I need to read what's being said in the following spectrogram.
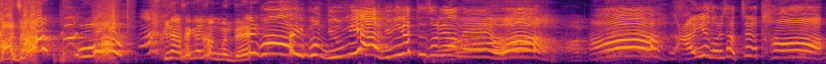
맞아? 오! 그냥 생각한 건데? 아 이거 뮤비야. 뮤비 같은 소리 하네. 와. 아 아이유 노래 자체가 다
